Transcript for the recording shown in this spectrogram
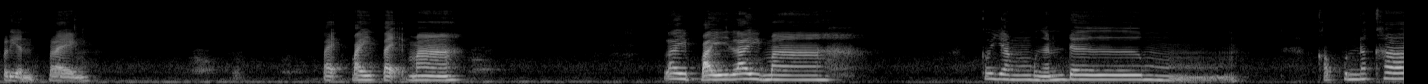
เปลี่ยนแปลง แตะไปแตะมา ไล่ไปไล่มา ก็ยังเหมือนเดิม ขอบคุณนะคะ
